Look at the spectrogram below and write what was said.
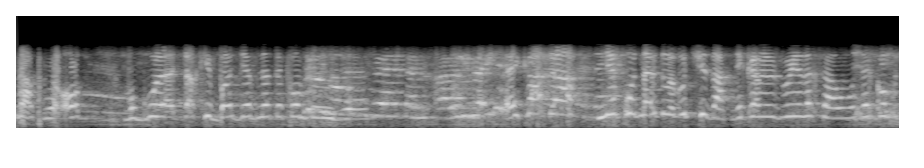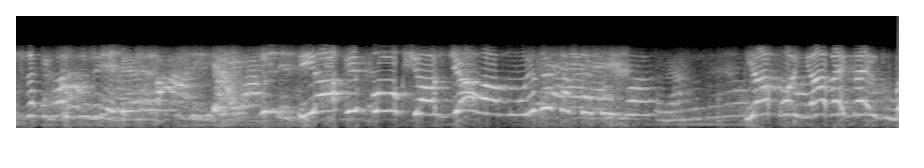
Zapnę. O, w ogóle takie badziewne te ludzie. Ej Kasia, nie wchodź na YouTube, bo ci się zapnie. Kamil by nie samo, bo te kąpy to takie gówno, że nie wiem. Jaki fuksiarz, działa mu, ja też tak chcę kurwa. Jako ja weź na YouTube.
